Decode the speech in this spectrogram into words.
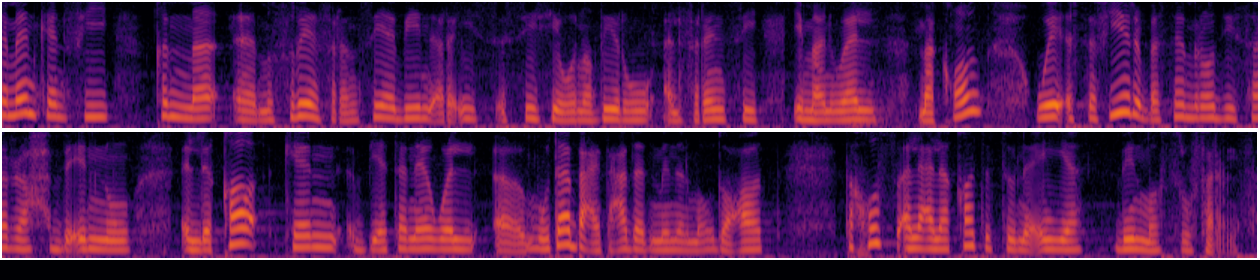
كمان كان في قمة مصرية فرنسية بين الرئيس السيسي ونظيره الفرنسي إيمانويل ماكرون والسفير بسام راضي صرح بأنه اللقاء كان بيتناول متابعة عدد من الموضوعات تخص العلاقات الثنائية بين مصر وفرنسا.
